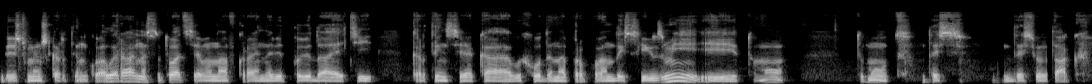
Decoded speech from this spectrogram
більш-менш картинку. Але реальна ситуація вона вкрай не відповідає тій картинці, яка виходить на пропагандистських змі, і тому тому от десь десь отак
